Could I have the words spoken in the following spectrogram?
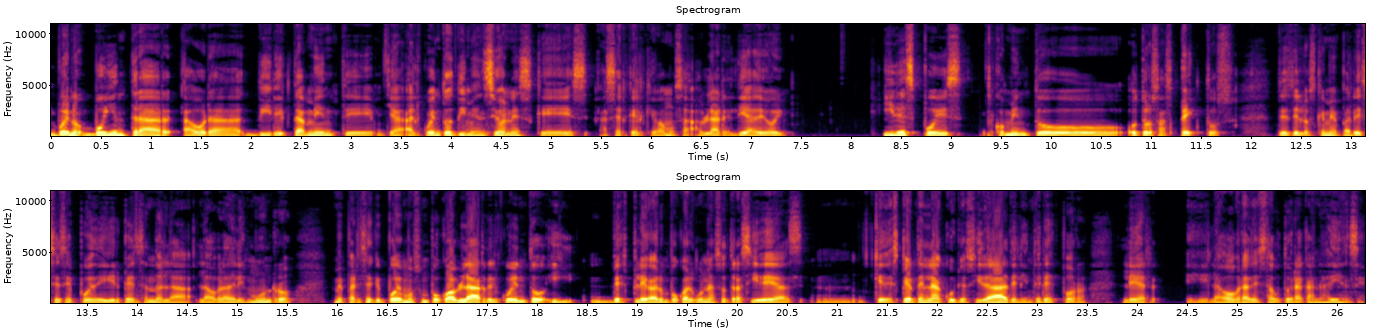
Bueno, voy a entrar ahora directamente ya al cuento Dimensiones, que es acerca del que vamos a hablar el día de hoy. Y después comento otros aspectos desde los que me parece se puede ir pensando la, la obra de Liz Munro. Me parece que podemos un poco hablar del cuento y desplegar un poco algunas otras ideas mm, que despierten la curiosidad, el interés por leer eh, la obra de esta autora canadiense.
